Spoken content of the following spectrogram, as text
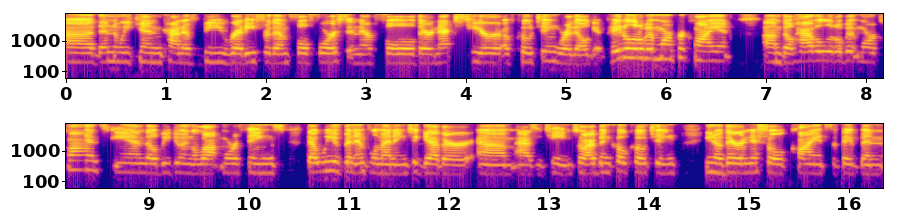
Uh, then we can kind of be ready for them full force in their full, their next tier of coaching where they'll get paid a little bit more per client. Um, they'll have a little bit more clients and they'll be doing a lot more things that we have been implementing implementing together um, as a team. So I've been co-coaching, you know, their initial clients that they've been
